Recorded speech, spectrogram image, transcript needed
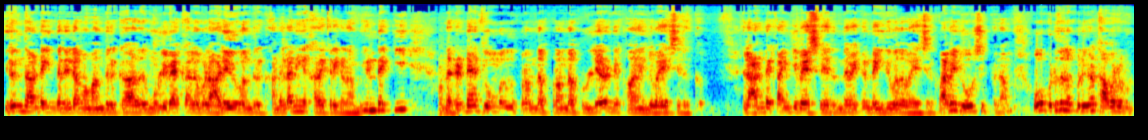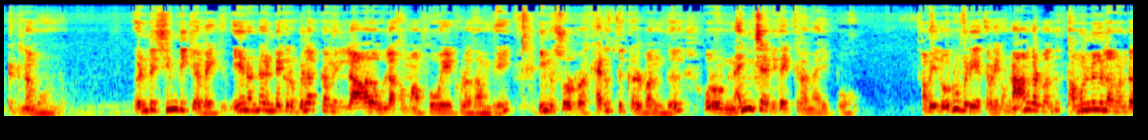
இருந்தாண்ட இந்த நிலைமை வந்திருக்காது. முள்ளிவேக்கால இவ்வளவு அழிவு வந்திருக்காண்டெல்லாம் நீங்க கதைக்கிறீங்க நம்பி இன்றைக்கு அந்த ரெண்டாயிரத்தி ஒன்பதுக்கு பிறந்த பிறந்த புள்ளியர் இன்றைக்கு பதினஞ்சு வயசு இருக்கும் இல்லை அன்றைக்கு அஞ்சு வயசுல இருந்தவைக்கு இன்றைக்கு இருபது வயசு இருக்கும் அவை யோசிப்பினம் ஓ விடுதலை புலிகள் தவறு விட்டுட்டு நம்ம உண்டு. என்று சிந்திக்க வைக்கும். ஏனென்றா இன்றைக்கு ஒரு விளக்கம் இல்லாத உலகமா போகக்குள்ள தம்பி நீங்க சொல்ற கருத்துக்கள் வந்து ஒரு நஞ்ச விதைக்கிற மாதிரி போகும். அப்ப இது ஒரு விடயத்தை விடையும் நாங்கள் வந்து தமிழீழம் என்ற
